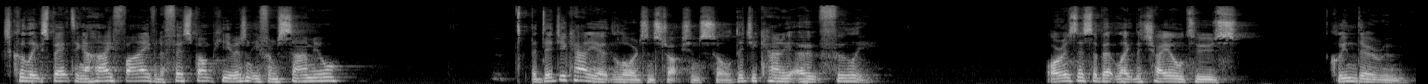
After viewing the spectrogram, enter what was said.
He's clearly expecting a high five and a fist bump here, isn't he, from Samuel? But did you carry out the Lord's instructions, Saul? Did you carry it out fully? Or is this a bit like the child who's cleaned their room?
